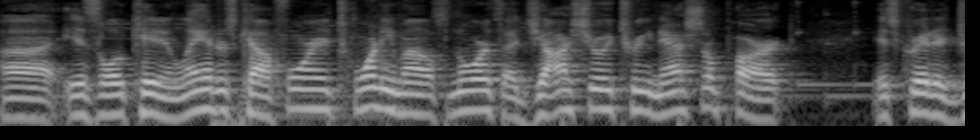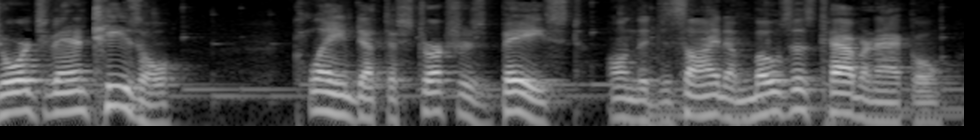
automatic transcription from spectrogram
uh, is located in Landers, California, 20 miles north of Joshua Tree National Park. Its creator George Van Teasel claimed that the structure is based on the design of Moses' tabernacle,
